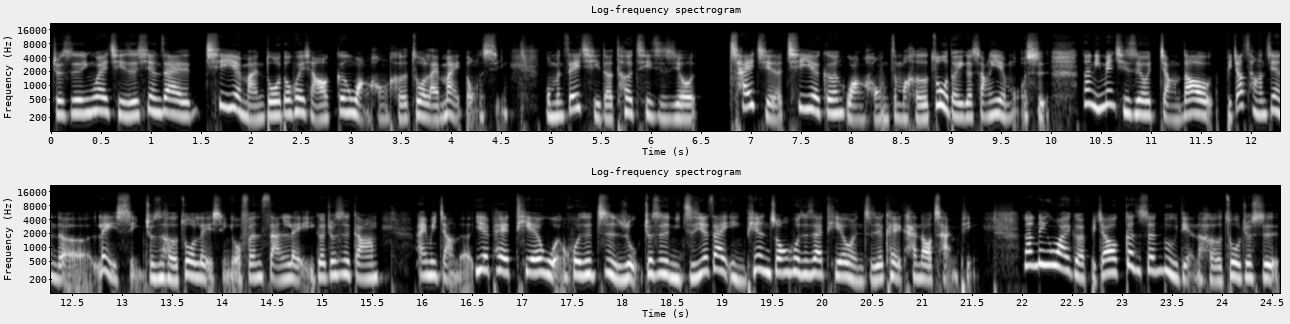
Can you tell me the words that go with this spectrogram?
就是因为其实现在企业蛮多都会想要跟网红合作来卖东西。我们这一期的特辑其实有。拆解了企业跟网红怎么合作的一个商业模式，那里面其实有讲到比较常见的类型，就是合作类型有分三类，一个就是刚刚艾米讲的业配贴文或是置入，就是你直接在影片中或者在贴文直接可以看到产品。那另外一个比较更深入一点的合作，就是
